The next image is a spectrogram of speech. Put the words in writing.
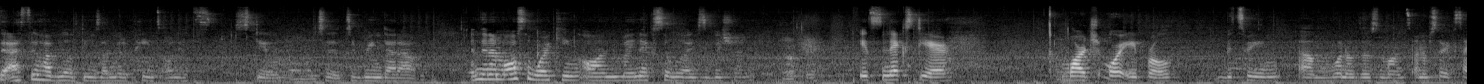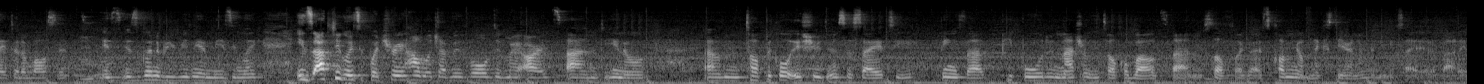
I still have a lot of things I'm going to paint on it still to, to bring that out. And then I'm also working on my next solo exhibition. Okay. It's next year, March or April, between um, one of those months, and I'm so excited about it. It's, it's going to be really amazing. Like, it's actually going to portray how much I've evolved in my art and, you know, um, topical issues in society, things that people wouldn't naturally talk about, and stuff like that. It's coming up next year, and I'm really excited about it.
